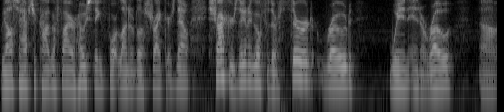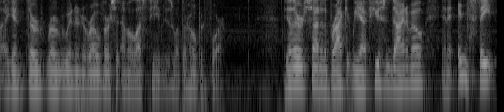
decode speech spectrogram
We also have Chicago Fire hosting Fort Lauderdale Strikers. Now, Strikers, they're going to go for their third road win in a row. Um, again, third road win in a row versus an MLS team is what they're hoping for. The other side of the bracket, we have Houston Dynamo in an in-state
